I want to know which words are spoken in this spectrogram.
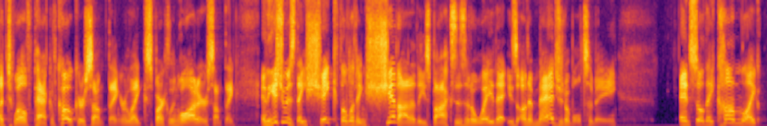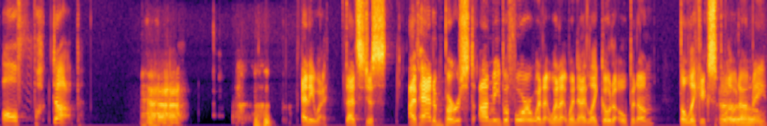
a twelve pack of Coke or something, or like sparkling water or something. And the issue is they shake the living shit out of these boxes in a way that is unimaginable to me, and so they come like all fucked up. Anyway, that's just I've had them burst on me before when I- when I, when I like go to open them, they'll like explode on Oh. me.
